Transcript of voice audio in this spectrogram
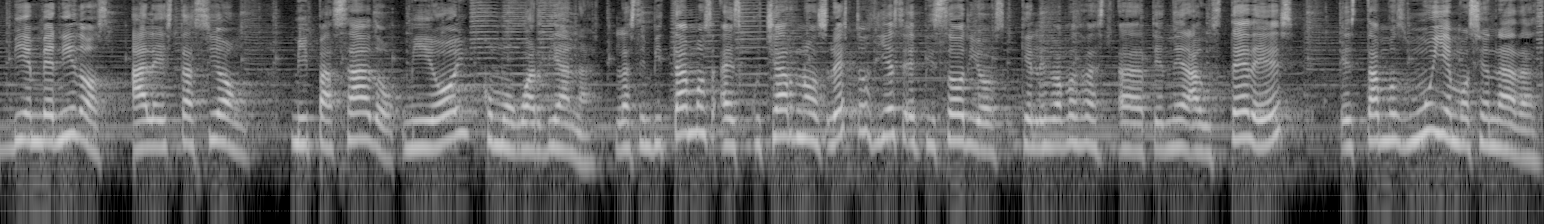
Bienvenidos a la estación Mi pasado, mi hoy como guardiana. Las invitamos a escucharnos estos 10 episodios que les vamos a tener a ustedes. Estamos muy emocionadas.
